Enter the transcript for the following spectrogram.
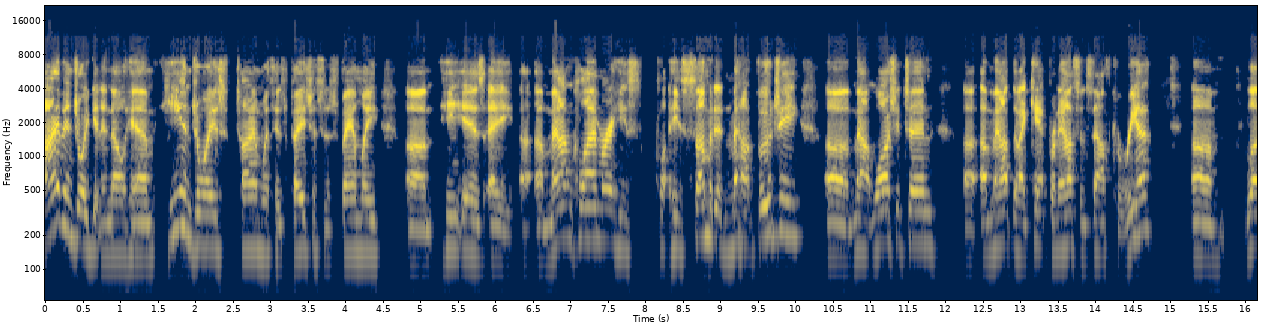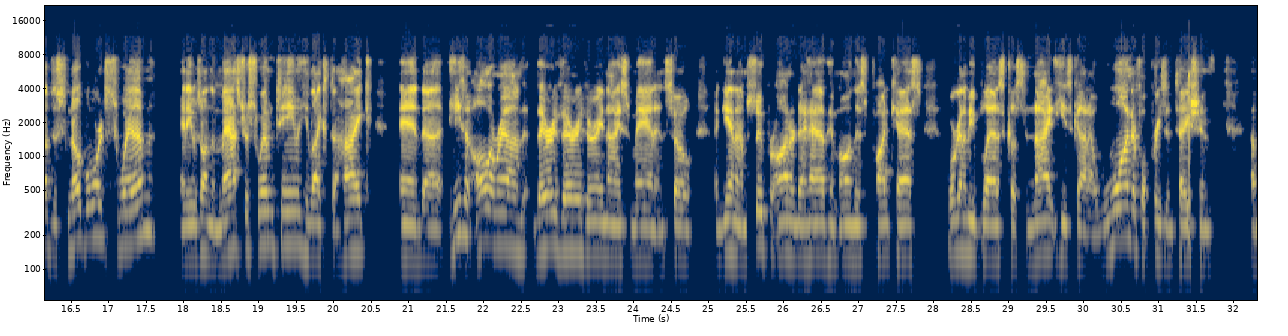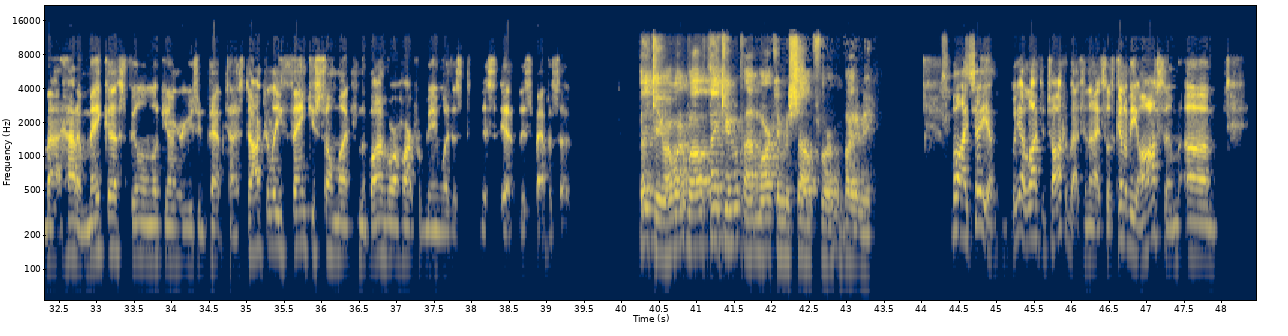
I've enjoyed getting to know him. He enjoys time with his patients, his family. Um, he is a, a, mountain climber. He's he's summited Mount Fuji, uh, Mount Washington, uh, a mount that I can't pronounce in South Korea. Um, loves to snowboard, swim, and he was on the master swim team. He likes to hike, and uh, he's an all-around very, very, very nice man. And so, again, I'm super honored to have him on this podcast. We're going to be blessed because tonight he's got a wonderful presentation about how to make us feel and look younger using peptides. Dr. Lee, thank you so much from the bottom of our heart for being with us this this episode. Thank you. Well, thank you, uh, Mark and Michelle, for inviting me. Well, I tell you, we got a lot to talk about tonight, so it's going to be awesome. Um,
